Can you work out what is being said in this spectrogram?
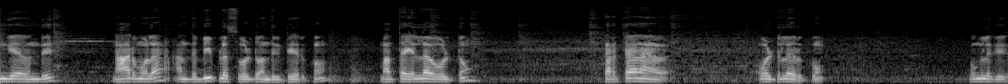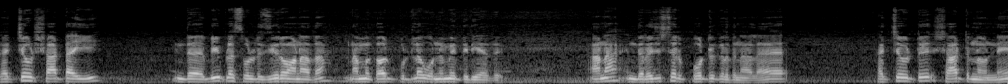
இங்கே வந்து நார்மலாக அந்த பி ப்ளஸ் வோல்ட் வந்துக்கிட்டே இருக்கும். மற்ற எல்லா வோல்ட்டும் கரெக்டான வோல்ட்டில் இருக்கும். உங்களுக்கு ஹச் அவுட் ஷார்ட் ஆகி இந்த பி ப்ளஸ் வோல்ட் ஜீரோ ஆனால் தான் நமக்கு அவுட்புட்டில் ஒன்றுமே தெரியாது. ஆனால் இந்த ரெஜிஸ்டர் போட்டிருக்கிறதுனால ஹச் அவுட்டு ஷார்ட்னோடனே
